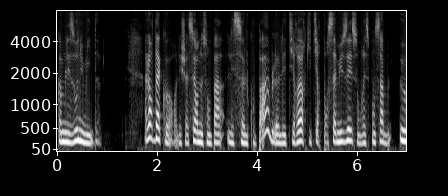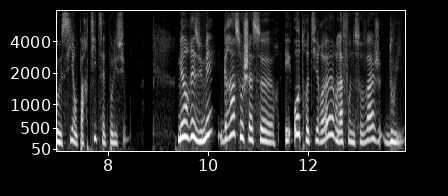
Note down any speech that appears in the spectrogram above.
comme les zones humides. Alors d'accord, les chasseurs ne sont pas les seuls coupables, les tireurs qui tirent pour s'amuser sont responsables eux aussi en partie de cette pollution. Mais en résumé, grâce aux chasseurs et autres tireurs, la faune sauvage douille.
